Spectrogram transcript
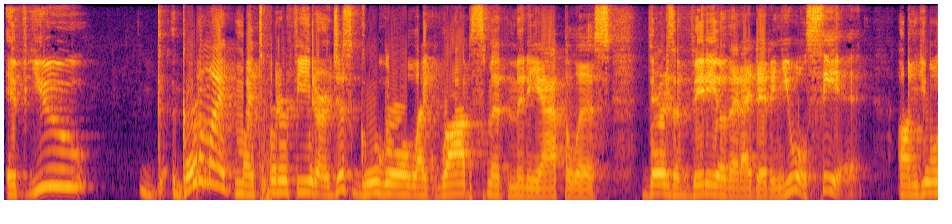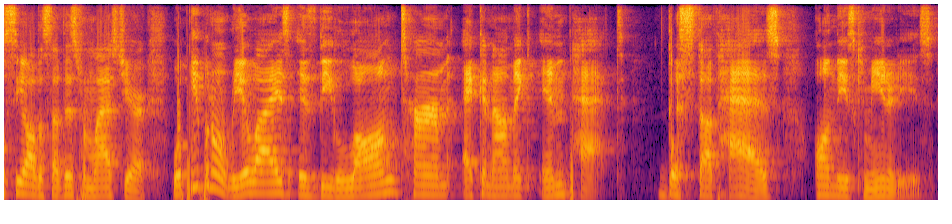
if you go to my my Twitter feed or just Google like Rob Smith Minneapolis there's a video that I did and you will see it um, you will see all the stuff. This from last year. What people don't realize is the long term economic impact this stuff has on these communities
